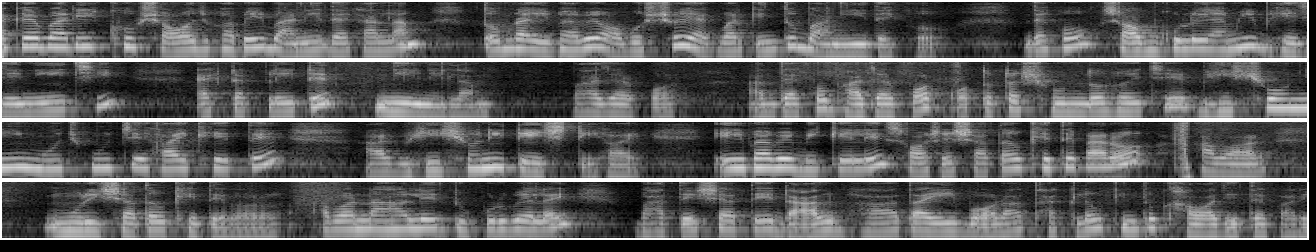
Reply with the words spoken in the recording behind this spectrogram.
একেবারেই খুব সহজভাবেই বানিয়ে দেখালাম। তোমরা এইভাবে অবশ্যই একবার কিন্তু বানিয়ে দেখো। দেখো, সবগুলোই আমি ভেজে নিয়েছি, একটা প্লেটে নিয়ে নিলাম ভাজার পর। আর দেখো, ভাজার পর কতটা সুন্দর হয়েছে, ভীষণই মুচমুচে হয় খেতে আর ভীষণই টেস্টি হয়। এইভাবে বিকেলে সসের সাথেও খেতে পারো, আবার মুড়ির সাথেও খেতে পারো। আবার না হলে দুপুরবেলায় ভাতের সাথে ডাল, ভাত আর এই বড়া থাকলেও কিন্তু খাওয়া যেতে পারে।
